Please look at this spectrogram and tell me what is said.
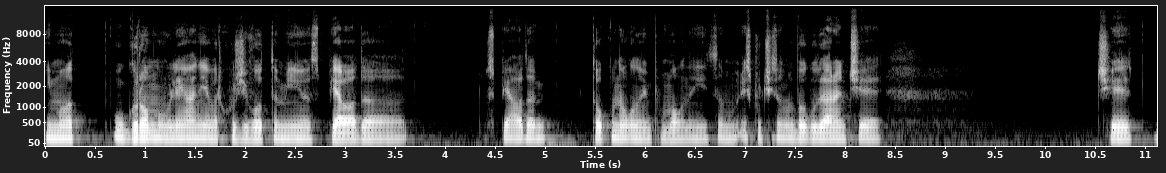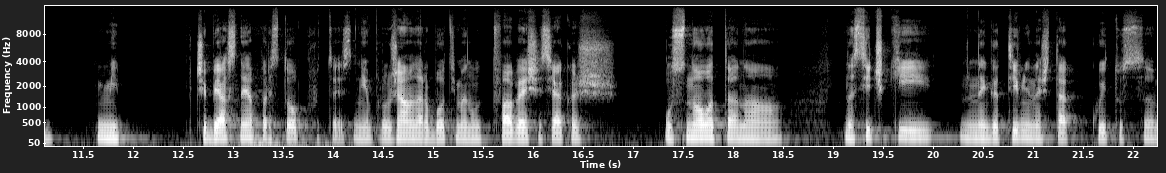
има огромно влияние върху живота ми успява да успява да толкова много да ми помогне и съм изключително благодарен, че че, ми, че бях с нея през този процес. Ние продължаваме да работим, но това беше сякаш основата на, на всички негативни неща, които са,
